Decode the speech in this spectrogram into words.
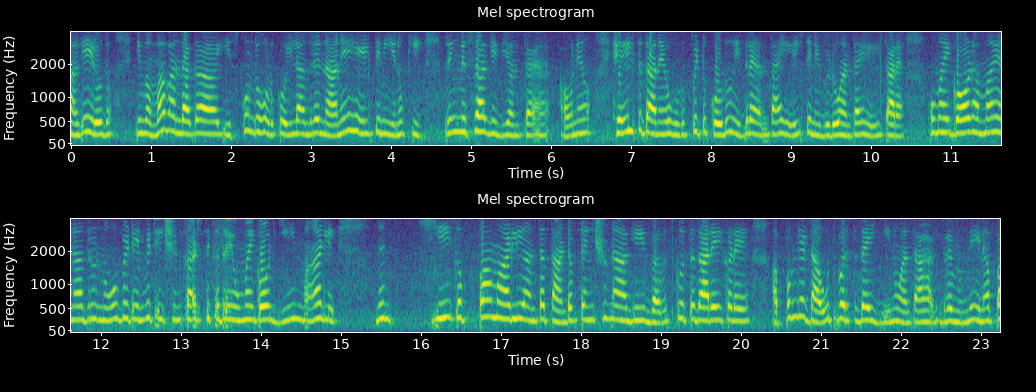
ಹಾಗೆ ಇರೋದು. ನಿಮ್ಮಮ್ಮ ಬಂದಾಗ ಇಸ್ಕೊಂಡು ಹುಡ್ಕೋ ಇಲ್ಲ ಅಂದರೆ ನಾನೇ ಹೇಳ್ತೀನಿ ಏನೋ ಕೀ? ರಿಂಗ್ ಮಿಸ್ ಆಗಿದೆಯಂತ. ಅವನೇ ಹೇಳ್ತಿದ್ದಾನೆ, ಹುಡುಕ್ಬಿಟ್ಟು ಕೊಡು ಇದ್ರೆ ಅಂತ ಹೇಳ್ತೀನಿ ಬಿಡು ಅಂತ ಹೇಳ್ತಾರೆ. ಓ ಮೈ ಗಾಡ್ ಅಮ್ಮ, ಏನಾದರೂ ನೋಡ್ಬಿಟ್ಟು ಇನ್ವಿಟೇಷನ್ ಕಾರ್ಡ್ ಸಿಕ್ಕಿದ್ರೆ ಓ ಮೈ ಗಾಡ್, ಏನು ಮಾಡಲಿ? ನಾನು ಹೇಗಪ್ಪ ಮಾಡಲಿ ಅಂತ ತಾಂಡವ್ ಟೆನ್ಷನ್ ಆಗಿ ಬವತ್ಕೋತಿದ್ದಾರೆ ಈ ಕಡೆ. ಅಪ್ಪಂಗೆ ಡೌಟ್ ಬರ್ತದೆ, ಏನು ಅಂತ? ಹಾಗಿದ್ರೆ ಮುಂದೆ ಏನಪ್ಪ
